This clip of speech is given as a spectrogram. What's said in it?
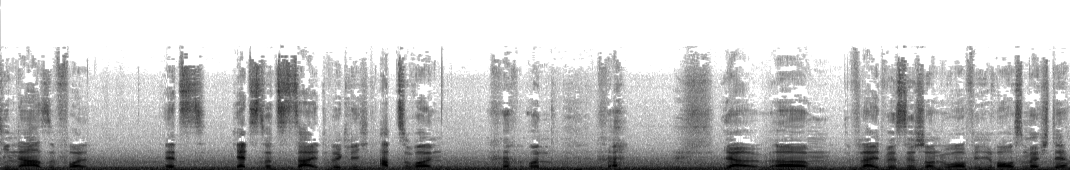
die Nase voll. Jetzt, jetzt wird es Zeit, wirklich abzuräumen. Und ja, ähm, vielleicht wisst ihr schon, worauf ich raus möchte.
